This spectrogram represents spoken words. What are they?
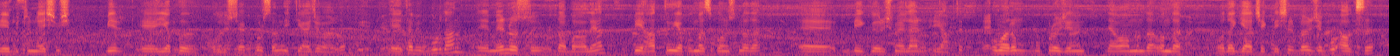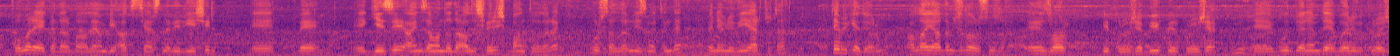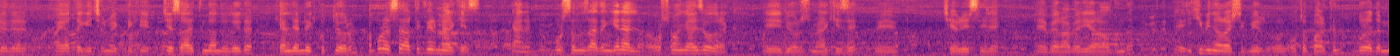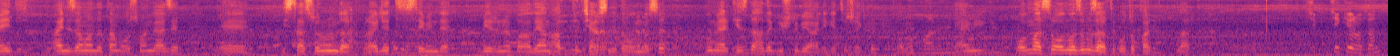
e, bütünleşmiş bir e, yapı oluşacak. Bursa'nın ihtiyacı vardı. E, tabii buradan e, Merinos'u da bağlayan bir hattın yapılması konusunda da e, bir görüşmeler yaptık. Umarım bu projenin devamında onda o da gerçekleşir. Böylece bu aksı Pomera'ya kadar bağlayan bir aks içerisinde bir yeşil e, ve e, gezi aynı zamanda da alışveriş bantı olarak Bursalıların hizmetinde önemli bir yer tutar. Tebrik ediyorum. Allah yardımcılar olsun. E, zor bir proje, büyük bir proje. E, bu dönemde böyle bir projeleri hayata geçirmekteki cesaretinden dolayı da kendilerini kutluyorum. Burası artık bir merkez. Yani bu- Bursa'nın zaten genel Osman Gazi olarak e, diyoruz merkezi e, çevresiyle e, beraber yer aldığında. E, 2000 araçlık bir otoparkın burada made aynı zamanda tam Osman Gazi e, istasyonunun da raylet sisteminde birine bağlayan hattı içerisinde de olması bu merkezi daha da güçlü bir hale getirecektir. Tabii. Yani olmazsa olmazımız artık otoparklar. Çekiyorum efendim.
